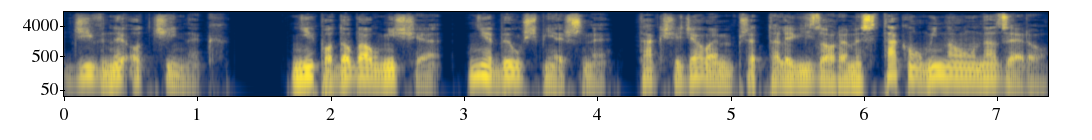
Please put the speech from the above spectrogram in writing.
Dziwny odcinek. Nie podobał mi się, nie był śmieszny, tak siedziałem przed telewizorem z taką miną na zero.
